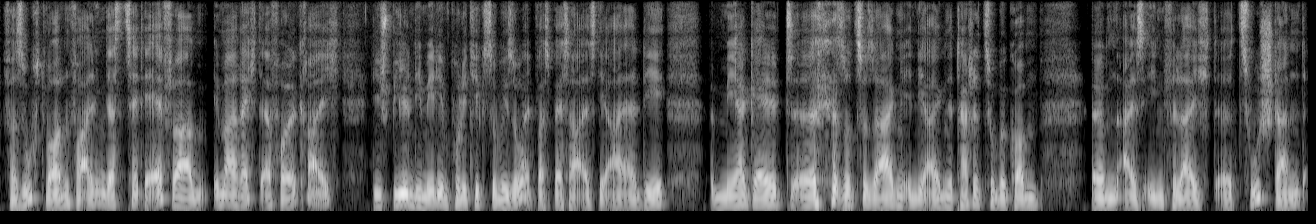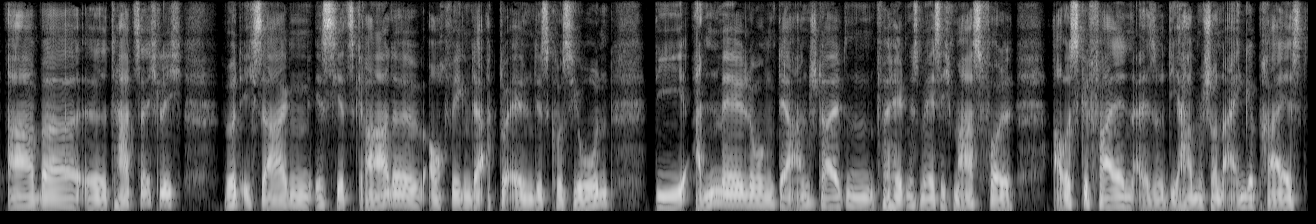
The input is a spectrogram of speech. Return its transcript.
versucht worden. Vor allen Dingen das ZDF war immer recht erfolgreich. Die spielen die Medienpolitik sowieso etwas besser als die ARD. Mehr Geld äh, sozusagen in die eigene Tasche zu bekommen, ähm, als ihnen vielleicht äh, zustand. Aber äh, tatsächlich würde ich sagen, ist jetzt gerade auch wegen der aktuellen Diskussion die Anmeldung der Anstalten verhältnismäßig maßvoll ausgefallen. Also die haben schon eingepreist,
